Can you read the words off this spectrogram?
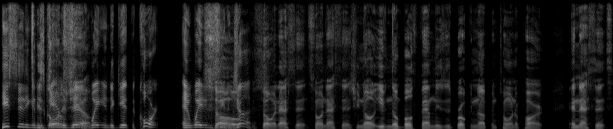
He's sitting in He's the jail, going to jail. waiting to get the court and waiting to see the judge. so in that sense, so in that sense, you know, even though both families is broken up and torn apart, in that sense,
